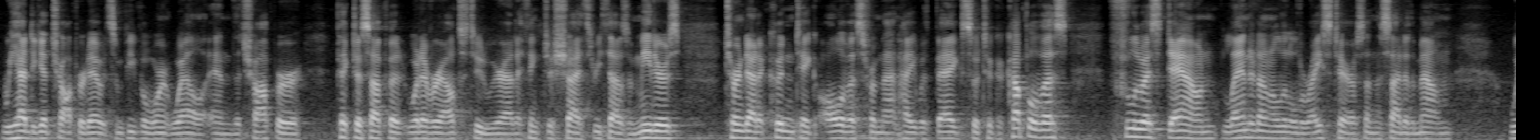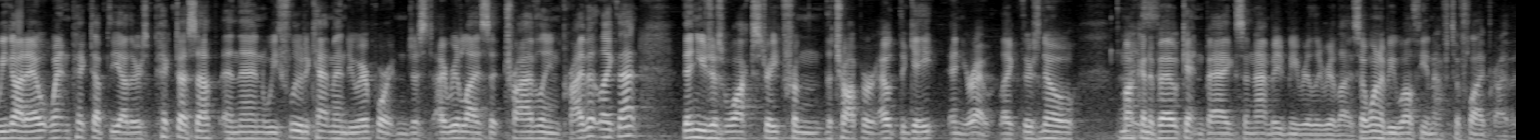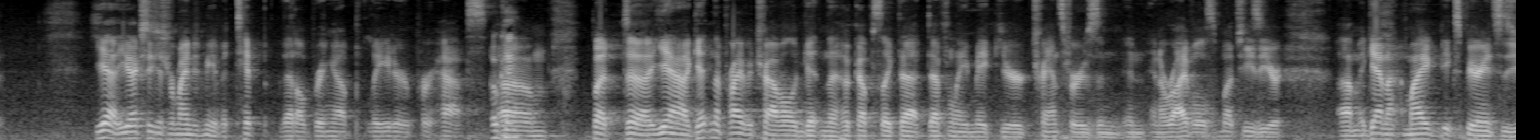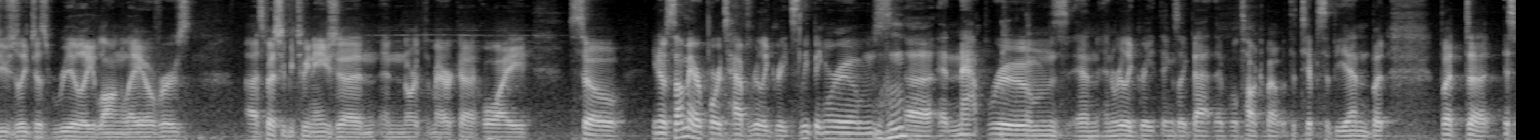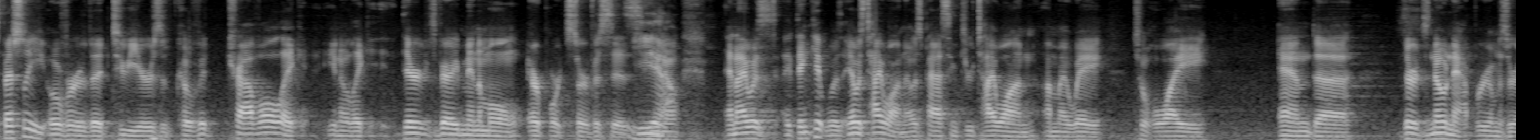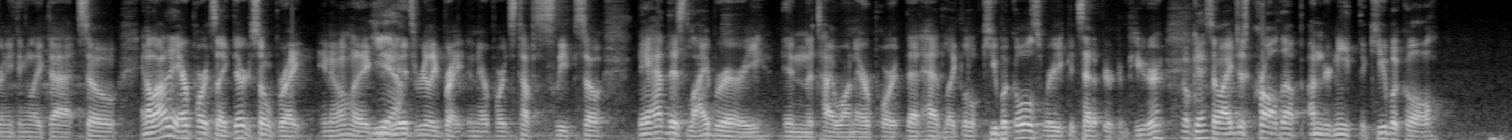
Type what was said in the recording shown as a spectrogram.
we had to get choppered out. Some people weren't well, and the chopper picked us up at whatever altitude we were at. I think just shy of 3,000 meters. Turned out it couldn't take all of us from that height with bags, so took a couple of us, flew us down, landed on a little rice terrace on the side of the mountain. We got out, went and picked up the others, picked us up, and then we flew to Kathmandu Airport. And just, I realized that traveling private like that, then you just walk straight from the chopper out the gate and you're out. Like there's no mucking about, getting bags, and that made me really realize I want to be wealthy enough to fly private. Yeah, you actually just reminded me of a tip that I'll bring up later, perhaps. Okay. Um, but uh, yeah, getting the private travel and getting the hookups like that definitely make your transfers and, and, and arrivals much easier. Um, again, my experience is usually just really long layovers, uh, especially between Asia and, and North America, Hawaii. So you know, some airports have really great sleeping rooms uh, and nap rooms and, and really great things like that that we'll talk about with the tips at the end. But but uh, especially over the two years of COVID travel, like you know, like there's very minimal airport services. You Yeah. know, and I was I think it was it was Taiwan. I was passing through Taiwan on my way to Hawaii, and uh, there's no nap rooms or anything like that. So, and a lot of the airports, like they're so bright, you know, like Yeah. it's really bright in airports, tough to sleep. So they had this library in the Taiwan airport that had like little cubicles where you could set up your computer. Okay. So I just crawled up underneath the cubicle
